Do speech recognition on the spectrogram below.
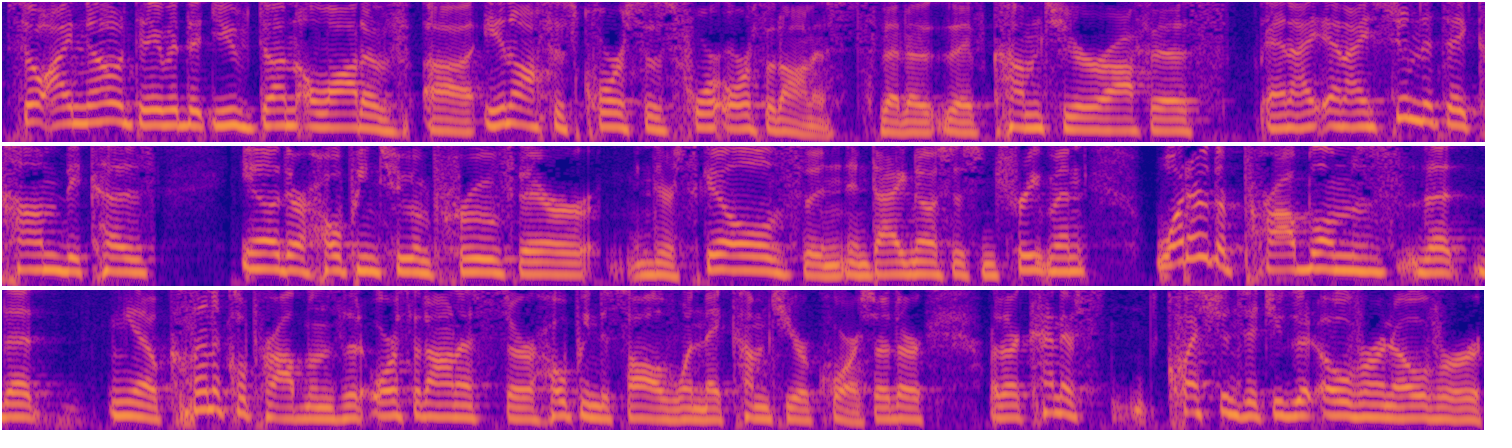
So I know, David, that you've done a lot of uh, in-office courses for orthodontists that uh, they've come to your office, and I and I assume that they come because you know they're hoping to improve their their skills in, in diagnosis and treatment. What are the problems that that you know clinical problems that orthodontists are hoping to solve when they come to your course? Are there are there kind of questions that you get over and over,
